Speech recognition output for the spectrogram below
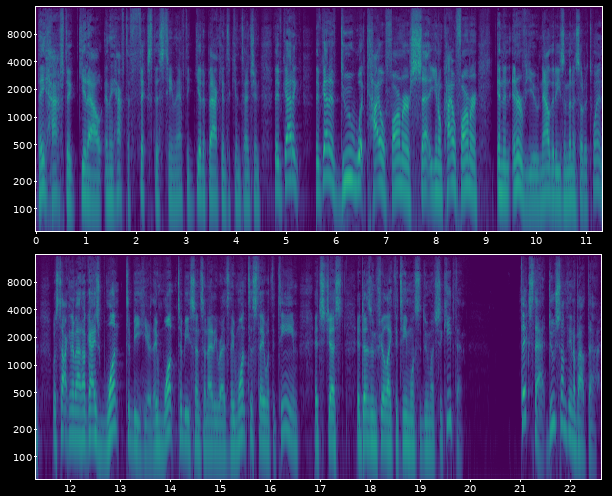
they have to get out and they have to fix this team. They have to get it back into contention. They've got to they've got to do what Kyle Farmer said. You know, Kyle Farmer in an interview now that he's a Minnesota Twin was talking about how guys want to be here. They want to be Cincinnati Reds. They want to stay with the team. It's just it doesn't feel like the team wants to do much to keep them. Fix that. Do something about that.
